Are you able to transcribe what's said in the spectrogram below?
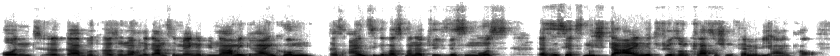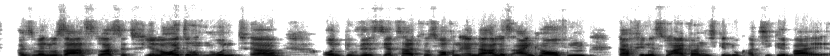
Und äh, da wird also noch eine ganze Menge Dynamik reinkommen. Das Einzige, was man natürlich wissen muss, das ist jetzt nicht geeignet für so einen klassischen Family-Einkauf. Also wenn du sagst, du hast jetzt vier Leute und einen Hund, ja, und du willst jetzt halt fürs Wochenende alles einkaufen, da findest du einfach nicht genug Artikel bei,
